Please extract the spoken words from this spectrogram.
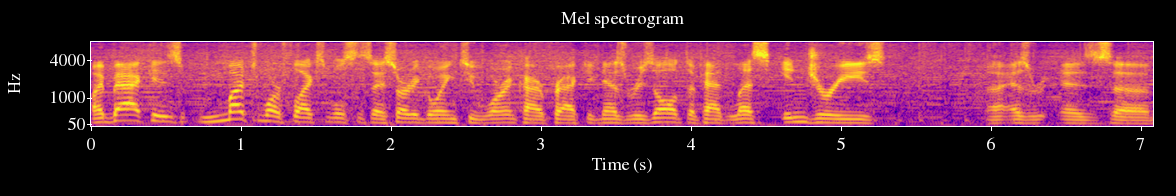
My back is much more flexible since I started going to Warren Chiropractic, and as a result, I've had less injuries uh, as as uh,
